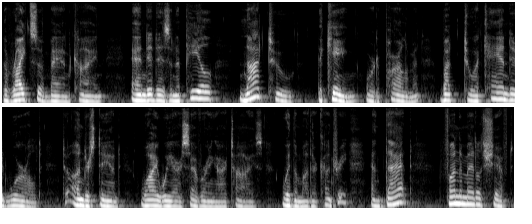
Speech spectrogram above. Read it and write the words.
the rights of mankind, and it is an appeal not to the king or to parliament, but to a candid world to understand why we are severing our ties with the mother country. And that fundamental shift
